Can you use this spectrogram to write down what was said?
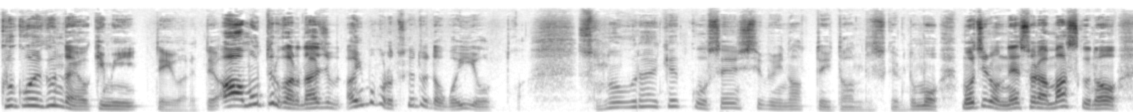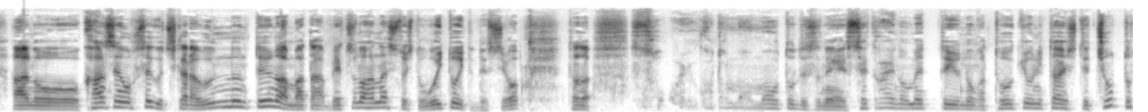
空港行くんだよ、君って言われて、ああ、持ってるから大丈夫。あ、今からつけといた方がいいよ、とか。そのぐらい結構センシティブになっていたんですけれども、もちろんね、それはマスクの、あの、感染を防ぐ力、云々っていうのはまた別の話として置いといてですよ。ただ、そういうことも思うとですね、世界の目っていうのが東京に対してちょっと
